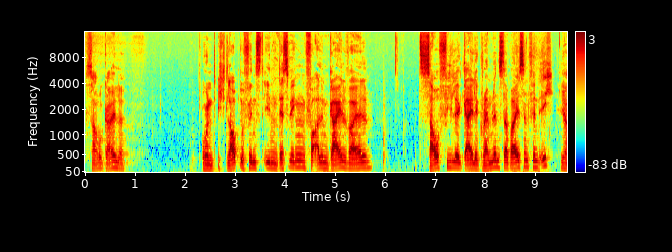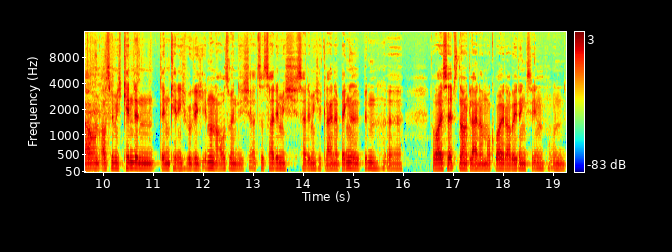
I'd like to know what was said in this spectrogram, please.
saugeiler. Und ich glaube, du findest ihn deswegen vor allem geil, weil sau viele geile Gremlins dabei sind, finde ich. Ja, und außerdem, ich kenne den, den kenne ich wirklich in- und auswendig. Also seitdem ich, seitdem ich ein kleiner Bengel bin, äh, da war ich selbst noch ein kleiner Mogwai, da habe ich den gesehen. Und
